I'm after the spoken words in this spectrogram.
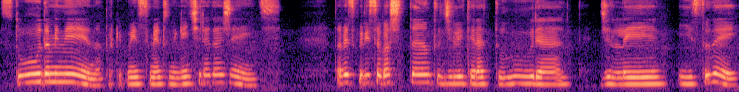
Estuda, menina, porque conhecimento ninguém tira da gente. Talvez por isso eu goste tanto de literatura, de ler e estudei.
